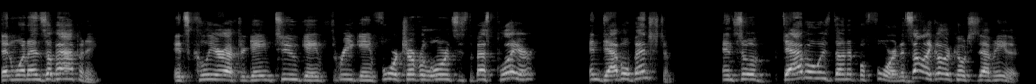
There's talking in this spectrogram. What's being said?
Then what ends up happening? It's clear after game two, game three, game four, Trevor Lawrence is the best player, and Dabo benched him. And so if Dabo has done it before, and it's not like other coaches haven't either.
